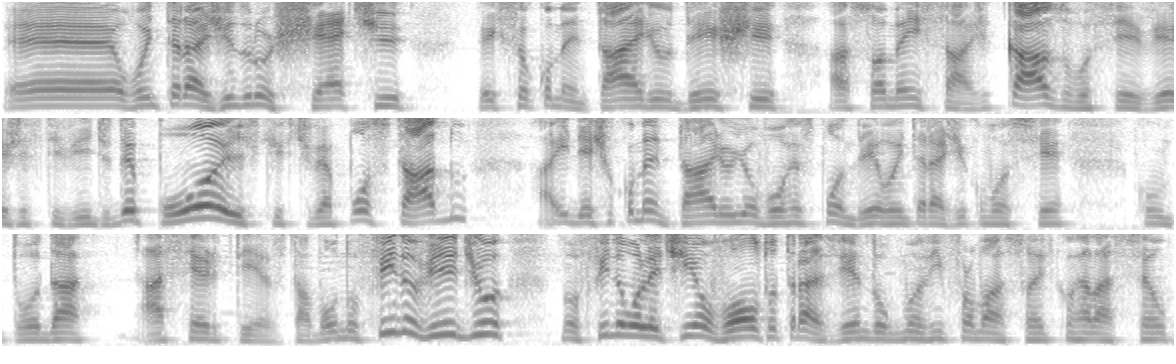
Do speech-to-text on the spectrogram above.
é, eu vou interagindo no chat. Deixe seu comentário, deixe a sua mensagem. Caso você veja este vídeo depois que estiver postado, aí deixa o comentário e eu vou responder, vou interagir com você com toda a certeza, tá bom? No fim do vídeo, no fim do boletim, eu volto trazendo algumas informações com relação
